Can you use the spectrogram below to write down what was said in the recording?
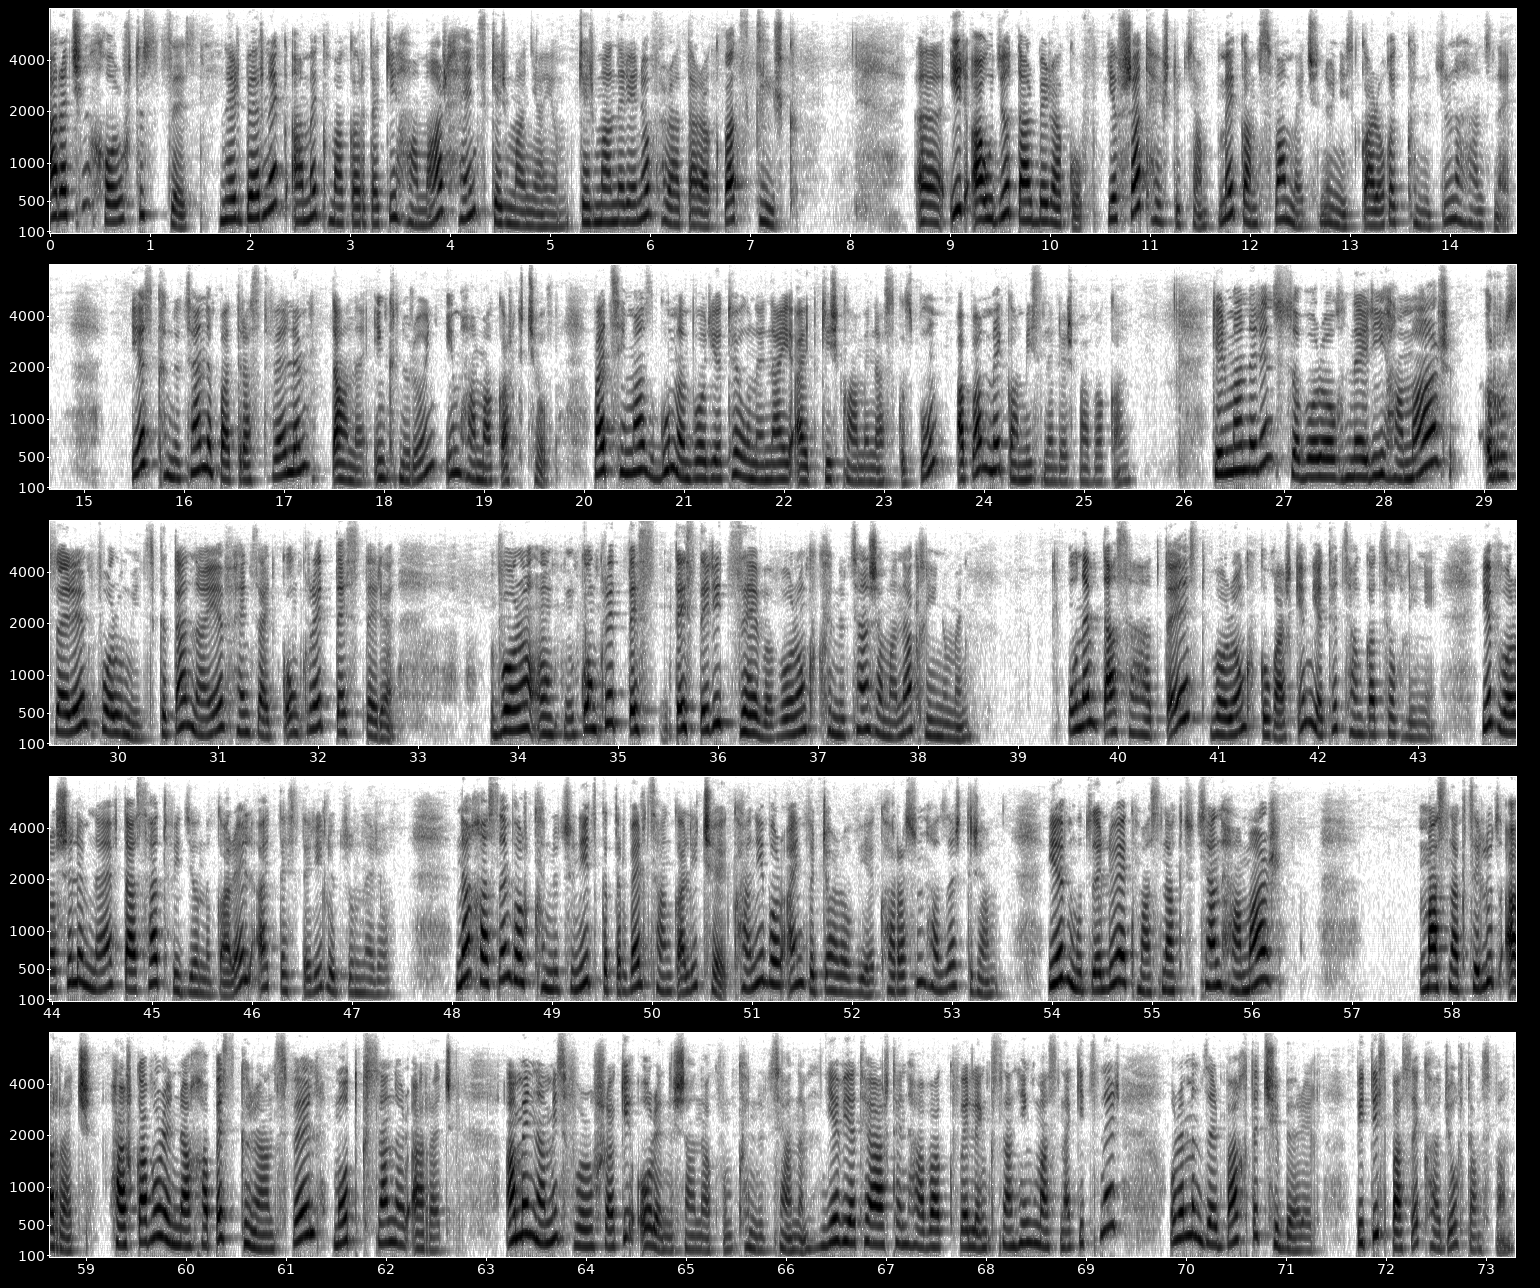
Առաջին խորհուրդս ձեզ. ներբեռնեք A1 մակարդակի համար հենց Գերմանիայում գերմաներենով հրատարակված գիրք իր աուդիո տարբերակով և շատ հեշտությամբ մեկ ամսվա մեջ նույնիսկ կարող եք քննությունը հանձնել։ Ես քննությանը պատրաստվել եմ տանը ինքնուրույն իմ համակարգչով, բայց հիմա զգում եմ, որ եթե ունենայի այդ գիրքը ամենասկզբում, ապա մեկ ամիսն էլ էր բավական։ Գերմաներեն սովորողների համար ռուսերեն ֆորումից գտա նաև հենց այդ կոնկրետ տեստերը, որոնք կոնկրետ տեստերի ձևը, որոնք քննության ժամանակ լինում են։ Ունեմ 10 հատ տեստ, որոնք կուղարկեմ, եթե ցանկացող լինի, և որոշել եմ նաև 10 հատ վիդեո նկարել այդ տեստերի լուծումներով։ Նախ ասեմ, որ քննությունից կտրվել ցանկալի չէ, քանի որ այն վճարովի է 40 հազար դրամ, և մուծելու եք մասնակցության համար մասնակցելուց առաջ, հարկավոր է նախապես գրանցվել մոտ 20 օր առաջ։ Ամեն ամիս որոշակի օր է նշանակվում քննությանը, և եթե արդեն հավաքվել են 25 մասնակիցներ, ուրեմն ձեր բախտը չի բերել, պիտի սպասեք հաջորդ ամսվան։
